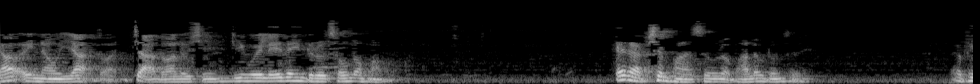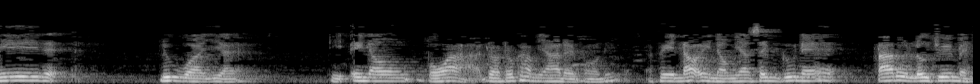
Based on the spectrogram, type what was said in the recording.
နောက်အိမ်အောင်ရသွားကြသွားလို့ရှိရင်ဒီငွေ၄သိန်းသူတို့ဆုံးတော့မှာပေါ့အဲ့ဒါဖြစ်မှာဆိုတော့ဘာလို့တုံးဆိုရင်အဖေတဲ့လူဘွားကြီးကဒီအိမ်အောင်ဘဝတော့ဒုက္ခများတယ်ပေါ့လေအဖေနောက်အိမ်အောင်များစိတ်မကူးနဲ့အားတို့လှုပ်ကြွေးမယ်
